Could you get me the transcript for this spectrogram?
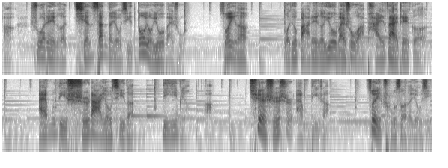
啊，说这个前三的游戏都有幽游白书，所以呢，我就把这个幽游白书啊排在这个。M D 十大游戏的第一名啊，确实是 M D 上最出色的游戏。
